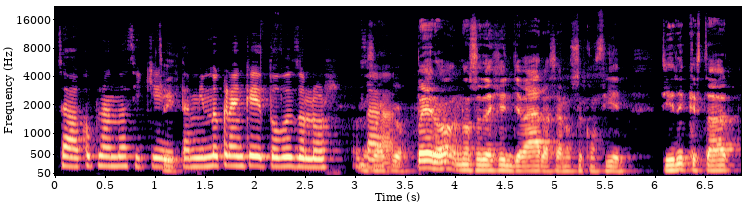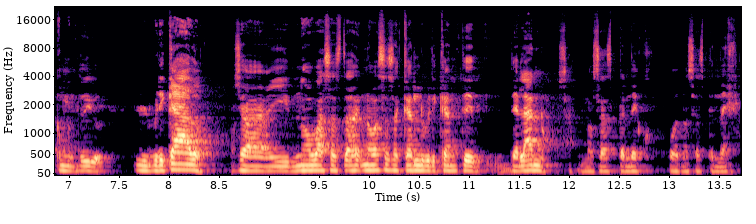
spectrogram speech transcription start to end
se va acoplando, así que también no crean que todo es dolor. O Exacto. Pero no se dejen llevar, o sea, no se confíen. Tiene que estar, como te digo, lubricado. O sea, y no vas a estar, no vas a sacar lubricante del ano. O sea, no seas pendejo o no seas pendeja.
